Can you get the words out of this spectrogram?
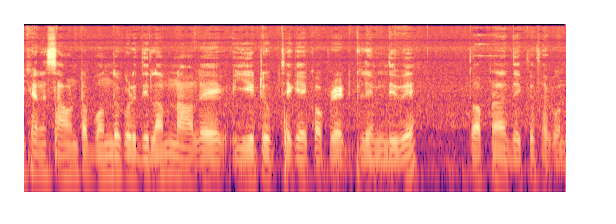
এখানে সাউন্ডটা বন্ধ করে দিলাম না হলে ইউটিউব থেকে কপিরাইট ক্লেম দিবে। তো আপনারা দেখতে থাকুন।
